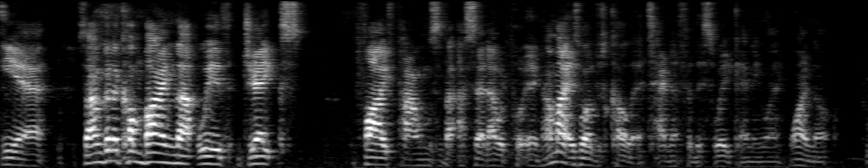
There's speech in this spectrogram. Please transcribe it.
Yeah. So I'm going to combine that with Jake's five pounds that I said I would put in. I might as well just call it a tenner for this week anyway. Why not?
